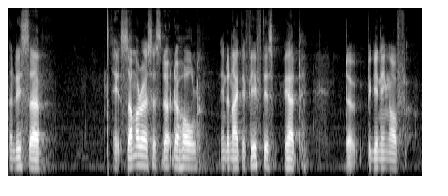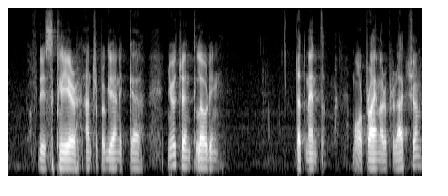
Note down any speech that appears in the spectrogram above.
and this uh, it summarizes the, the whole. In the 1950s, we had the beginning of, of this clear anthropogenic uh, nutrient loading that meant more primary production,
